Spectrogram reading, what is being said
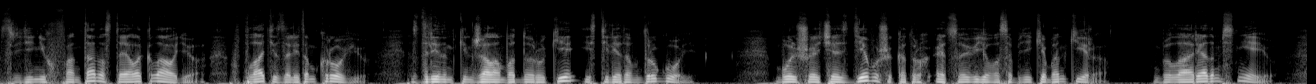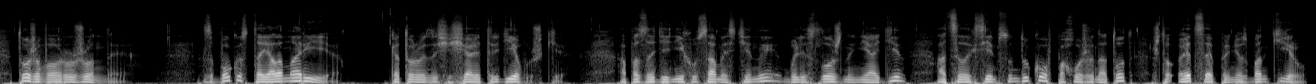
Среди них у фонтана стояла Клаудио в платье, залитом кровью, с длинным кинжалом в одной руке и стилетом в другой. Большая часть девушек, которых Эцио видел в особняке банкира, была рядом с нею, тоже вооруженная. Сбоку стояла Мария, которую защищали три девушки, а позади них у самой стены были сложены не один, а целых семь сундуков, похожих на тот, что Эцио принес банкиру.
